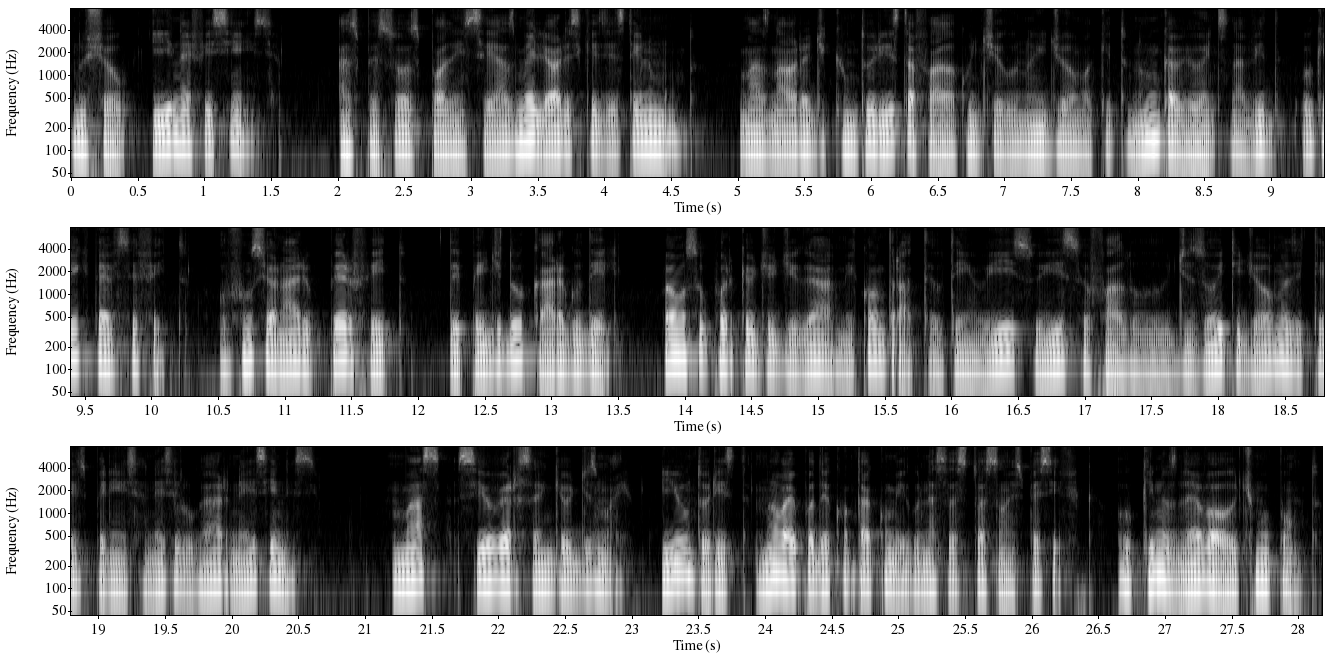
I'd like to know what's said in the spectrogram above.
no show e na eficiência. As pessoas podem ser as melhores que existem no mundo, mas na hora de que um turista fala contigo num idioma que tu nunca viu antes na vida, o que, que deve ser feito? O funcionário perfeito depende do cargo dele. Vamos supor que eu te diga, ah, me contrata, eu tenho isso, isso, eu falo 18 idiomas e tenho experiência nesse lugar, nesse e nesse. Mas se houver sangue, eu desmaio. E um turista não vai poder contar comigo nessa situação específica. O que nos leva ao último ponto.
